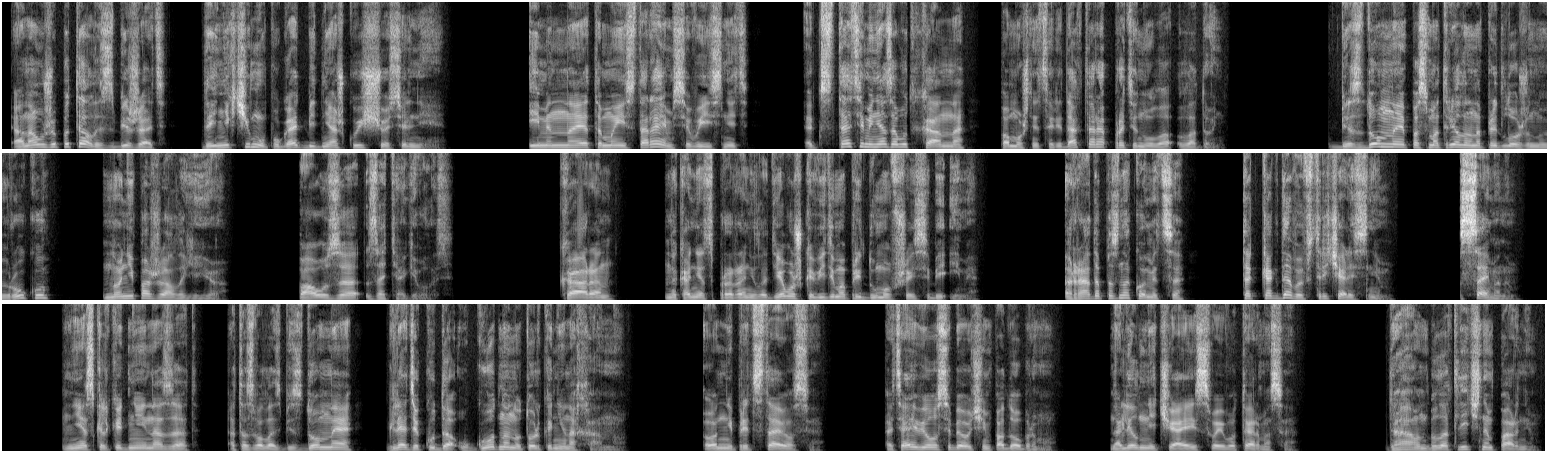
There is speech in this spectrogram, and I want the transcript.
Она уже пыталась сбежать, да и ни к чему пугать бедняжку еще сильнее. Именно это мы и стараемся выяснить. Э, кстати, меня зовут Ханна, помощница редактора протянула ладонь. Бездомная посмотрела на предложенную руку, но не пожала ее. Пауза затягивалась. «Карен», — наконец проронила девушка, видимо, придумавшая себе имя. «Рада познакомиться. Так когда вы встречались с ним?» «С Саймоном». «Несколько дней назад», — отозвалась бездомная, глядя куда угодно, но только не на Ханну. Он не представился, хотя и вел себя очень по-доброму. Налил мне чая из своего термоса. Да, он был отличным парнем.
